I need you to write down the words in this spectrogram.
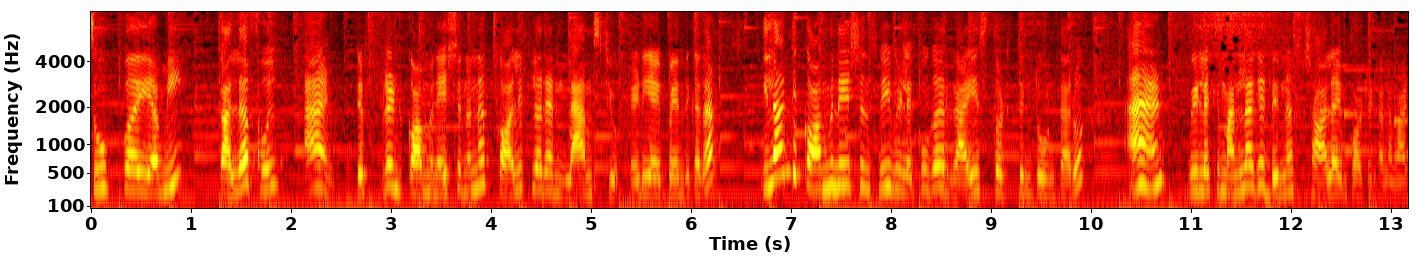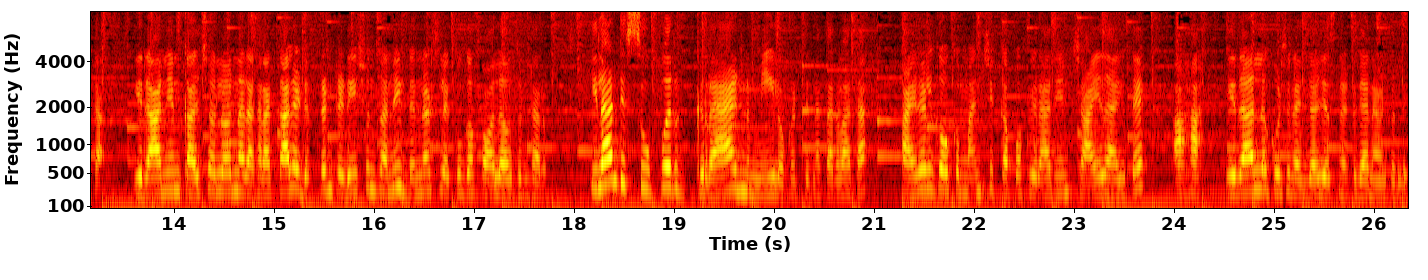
super yummy colourful and different combination ఉన్న cauliflower and lamb stew ready అయిపోయింది కదా. ఇలాంటి కాంబినేషన్స్ని వీళ్ళు ఎక్కువగా రైస్ తోటి తింటూ ఉంటారు. అండ్ వీళ్ళకి మనలాగే డిన్నర్స్ చాలా ఇంపార్టెంట్ అనమాట ఇరానియన్ కల్చర్లో ఉన్న రకరకాల డిఫరెంట్ ట్రెడిషన్స్ అన్ని డిన్నర్స్లో ఎక్కువగా ఫాలో అవుతుంటారు. ఇలాంటి సూపర్ గ్రాండ్ మీల్ ఒకటి తిన్న తర్వాత ఫైనల్గా ఒక మంచి కప్ ఆఫ్ ఇరానియన్ చాయ్ తాగితే ఆహా ఇరాన్లో కూర్చొని ఎంజాయ్ చేసినట్టుగానే ఉంటుంది.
